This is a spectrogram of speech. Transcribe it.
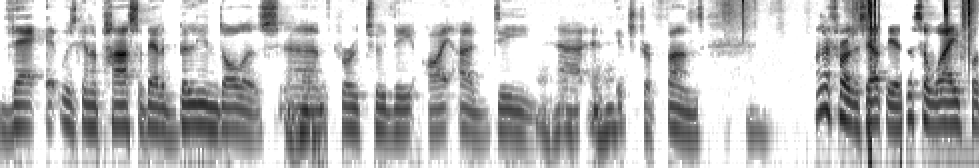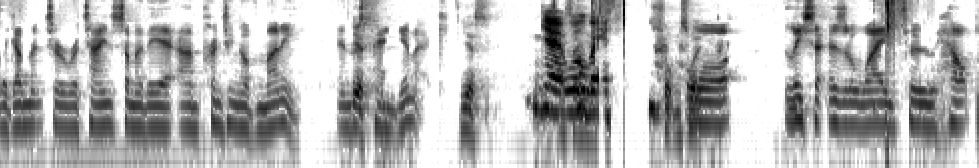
that it was going to pass about a billion dollars um, mm-hmm. through to the IRD mm-hmm. uh, and mm-hmm. extra funds. I'm going to throw this out there. Is this a way for the government to retain some of their um, printing of money in this yes. pandemic? Yes. Yeah, it will be. Short and sweet. Or, Lisa, is it a way to help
